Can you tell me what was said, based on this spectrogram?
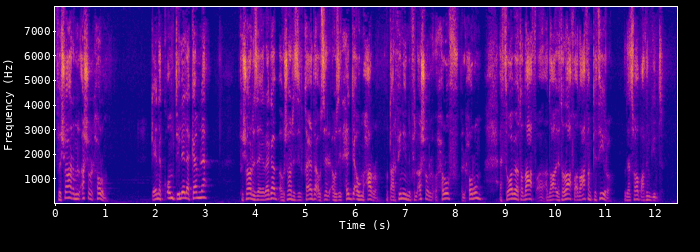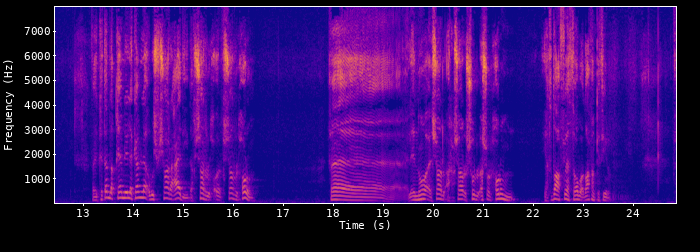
في شهر من الأشهر الحرم. كأنك قمت ليلة كاملة في شهر زي رجب أو شهر ذي القعدة أو زي أو ذي الحجة أو المحرم. وأنتوا عارفين إن في الأشهر الحرف الحرم الثواب يتضاعف يتضاعف أضعافا كثيرة وده ثواب عظيم جدا. فكتب لك قيام ليلة كاملة ومش في شهر عادي ده في شهر في شهر الحرم. ف لأن هو شهر شهر الشهور الأشهر الحرم يتضاعف فيها الثواب أضعافا كثيرة. ف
